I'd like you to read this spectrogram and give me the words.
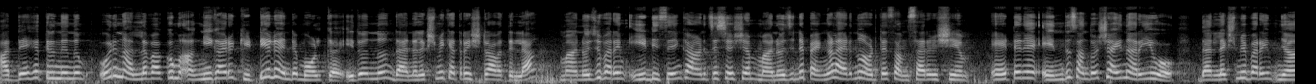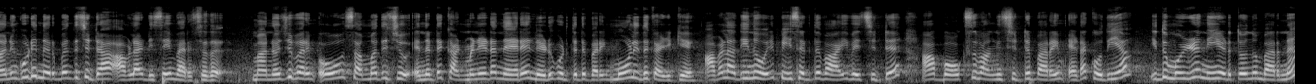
അദ്ദേഹത്തിൽ നിന്നും ഒരു നല്ല വാക്കും അംഗീകാരവും കിട്ടിയല്ലോ എന്റെ മോൾക്ക്. ഇതൊന്നും ധനലക്ഷ്മിക്ക് അത്ര ഇഷ്ടാവത്തില്ല. മനോജ് പറയും ഈ ഡിസൈൻ കാണിച്ച ശേഷം മനോജിന്റെ പെങ്ങളായിരുന്നു അവിടുത്തെ സംസാര വിഷയം. ഏട്ടന് എന്ത് സന്തോഷമായി അറിയുവോ? ധനലക്ഷ്മി പറയും ഞാനും കൂടി നിർബന്ധിച്ചിട്ടാ അവൾ ആ ഡിസൈൻ വരച്ചത്. മനോജ് പറയും ഓ സമ്മതിച്ചു. എന്നിട്ട് കൺമണിയുടെ നേരെ ലഡു കൊടുത്തിട്ട് പറയും മോൾ ഇത് കഴിക്ക്. അവൾ അതിൽ നിന്ന് ഒരു പീസ് എടുത്ത് വായി വെച്ചിട്ട് ആ ബോക്സ് വാങ്ങിച്ചിട്ട് പറയും എടാ കൊതിയ ഇത് മുഴുവൻ നീ എടുത്തോന്നും പറഞ്ഞ്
